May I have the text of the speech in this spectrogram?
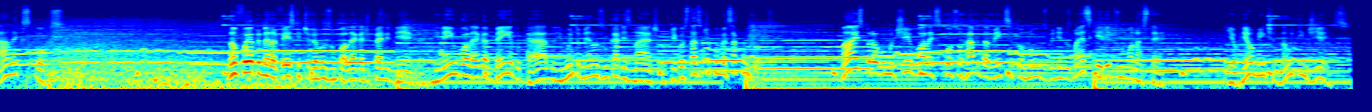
Alex Corso. Não foi a primeira vez que tivemos um colega de pele negra, e nem um colega bem educado, e muito menos um carismático que gostasse de conversar com todos. Mas, por algum motivo, Alex Corso rapidamente se tornou um dos meninos mais queridos no monastério. E eu realmente não entendia isso.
